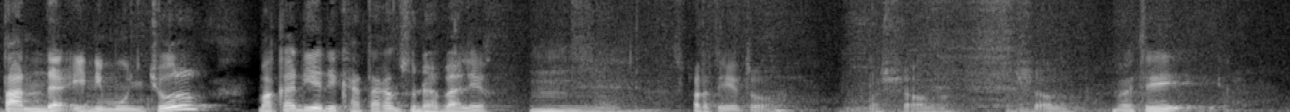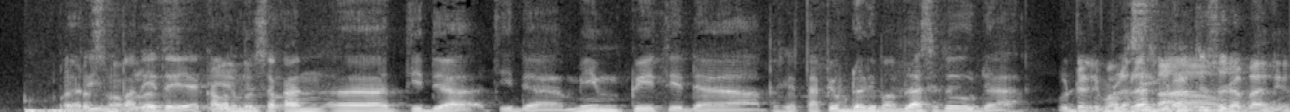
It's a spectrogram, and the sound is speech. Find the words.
tanda ini muncul, maka dia dikatakan sudah balik. Seperti itu. Masya Allah. Masya Allah. Berarti dari empat 15, itu ya. Kalau iya, misalkan eh, tidak tidak mimpi, tidak tapi udah 15 itu udah Udah 15 15 berarti tahun. sudah balik.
